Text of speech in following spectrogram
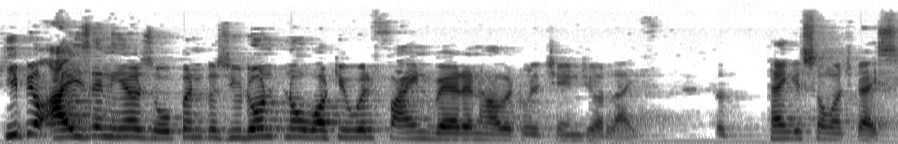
keep your eyes and ears open because you don't know what you will find where and how it will change your life. So thank you so much, guys.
